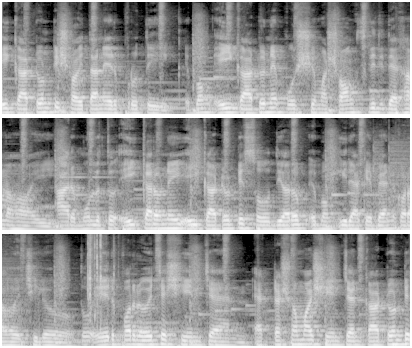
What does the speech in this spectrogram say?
এই কার্টুনটি শয়তানের প্রতীক এবং এই কার্টুনে পশ্চিমা সংস্কৃতি দেখানো হয়। আর মূলত এই কারণেই এই কার্টুনটি সৌদি আরব এবং ইরাকে ব্যান করা হয়েছিল। তো এরপরে রয়েছে শিনচ্যান। একটা সময় শিনচ্যান কার্টুনটি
